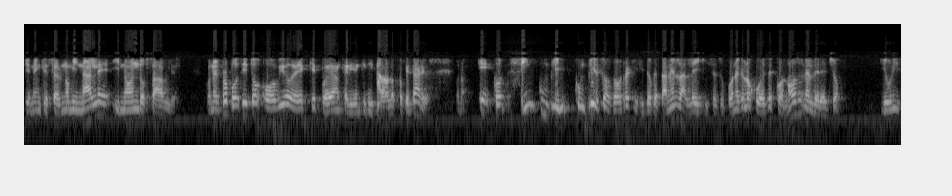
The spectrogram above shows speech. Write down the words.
tienen que ser nominales y no endosables con el propósito obvio de que puedan ser identificados los propietarios. Bueno, sin cumplir, cumplir esos dos requisitos que están en la ley y se supone que los jueces conocen el derecho, Iuris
